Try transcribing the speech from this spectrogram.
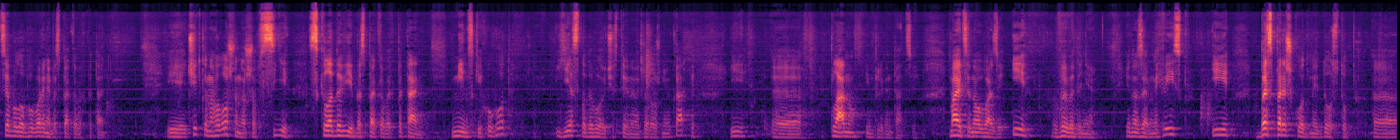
Це було обговорення безпекових питань. І чітко наголошено, що всі складові безпекових питань мінських угод є складовою частиною дорожньої карти і е, плану імплементації. Мається на увазі і виведення іноземних військ, і безперешкодний доступ е,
